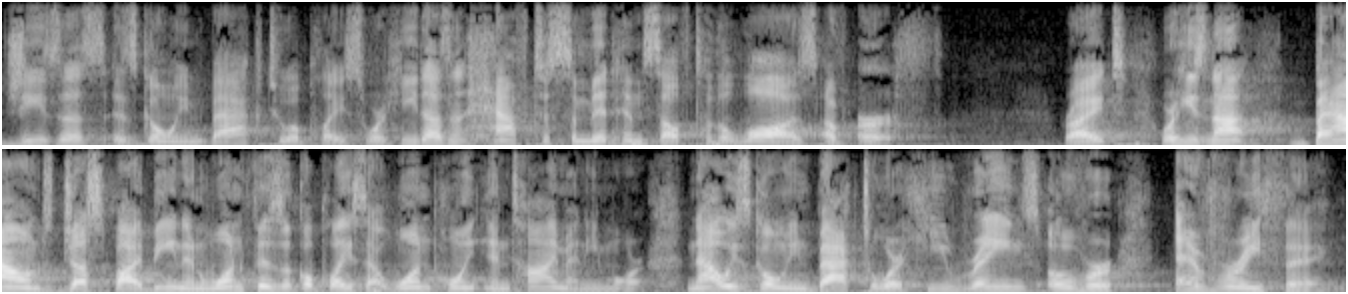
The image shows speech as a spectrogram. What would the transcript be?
Jesus is going back to a place where he doesn't have to submit himself to the laws of earth, right? Where he's not bound just by being in one physical place at one point in time anymore. Now he's going back to where he reigns over everything.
